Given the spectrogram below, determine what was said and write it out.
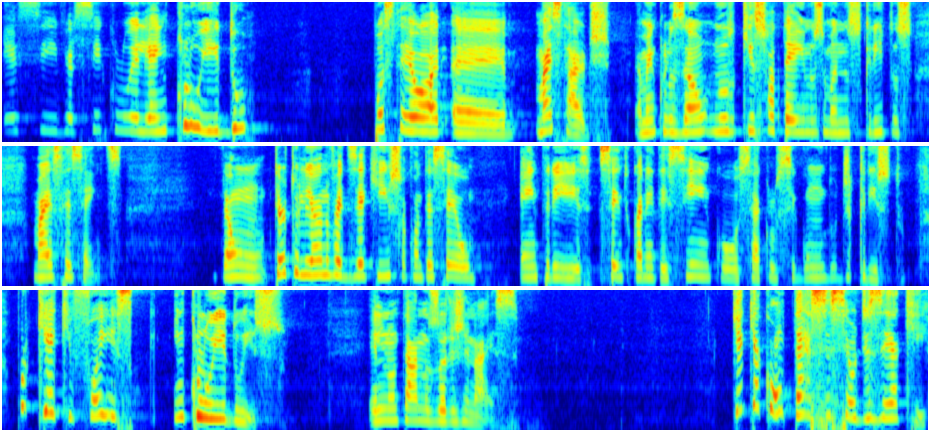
esse versículo ele é incluído posterior, é, mais tarde. É uma inclusão no, que só tem nos manuscritos mais recentes. Então, Tertuliano vai dizer que isso aconteceu entre 145 ou século II de Cristo. Por que, que foi incluído isso? Ele não está nos originais. O que, que acontece se eu dizer aqui?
